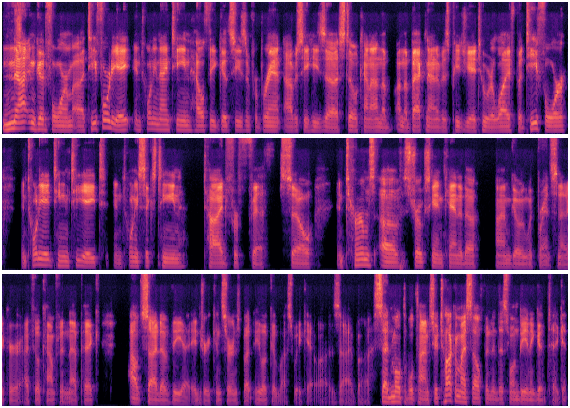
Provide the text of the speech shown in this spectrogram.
not in good form. Uh, T48 in 2019, healthy, good season for Brandt. Obviously, he's uh, still kind of on the on the back nine of his PGA Tour life. But T4 in 2018, T8 in 2016, tied for fifth. So in terms of strokes gained Canada, I'm going with Brandt Snedeker. I feel confident in that pick outside of the uh, injury concerns, but he looked good last week, as I've uh, said multiple times. You're talking myself into this one being a good ticket.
